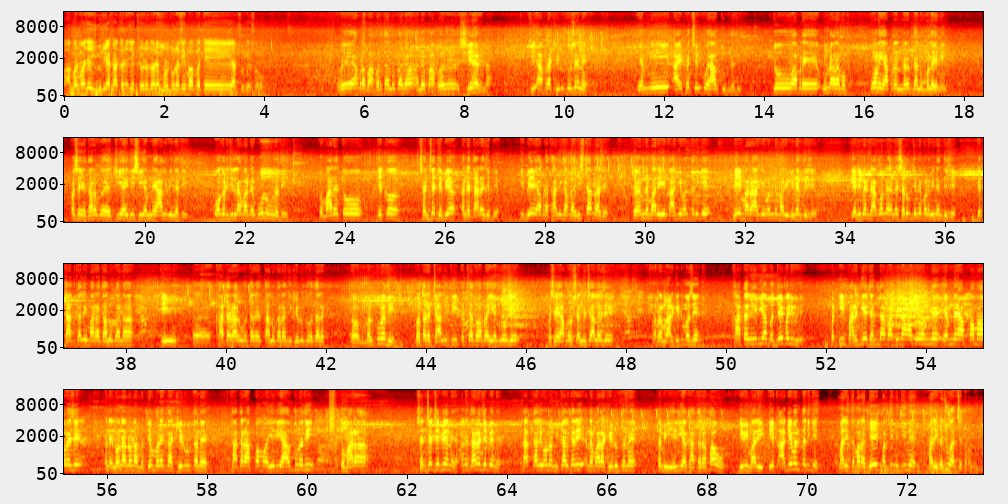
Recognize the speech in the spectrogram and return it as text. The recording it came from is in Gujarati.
ભાભરમાં જે યુરિયા ખાતરને જે ખેડૂતોને મળતું નથી બાબતે આપ શું કહેશો? હવે આપણા ભાભર તાલુકાના અને ભાભર શહેરના જે આપણા ખેડૂતો છે ને, એમની આઈફત છે કોઈ આવતું જ નથી. જો આપણે ઉનાળામાં પોણી આપણને નર્મદાનું મળે નહીં, પછી ધારો કે જીઆઈડીસી એમને આલવી નથી, ઓગળ જિલ્લા માટે બોલવું નથી, તો મારે તો એક સંસદ સભ્ય અને ધારાસભ્ય એ બે આપણા સ્થાનિક આપણા વિસ્તારના છે તો એમને મારી એક આગેવાન તરીકે, બે મારા આગેવાનને મારી વિનંતી છે જ્ઞાનીબેન ઠાકોરને અને સ્વરૂપજીને પણ વિનંતી છે કે તાત્કાલિક મારા તાલુકાના જે ખાતર સારું અત્યારે તાલુકાના જે ખેડૂતો અત્યારે મળતું નથી, તો અત્યારે ચાલીસથી પચાસ તો આપણા એગ્રો છે, પછી આપણો સંઘ ચાલે છે, આપણા માર્કેટમાં છે, ખાતર એરિયા બધે પડ્યું છે, પણ એ ભારતીય જનતા પાર્ટીના આગેવાનને એમને આપવામાં આવે છે અને નાના નાના મધ્યમ વર્ગના ખેડૂતોને ખાતર આપવામાં એરિયા આવતું નથી. તો મારા સંસદ અને ધારાસભ્યને તાત્કાલિક એનો નિકાલ કરી અને મારા ખેડૂતોને તમે એરિયા ખાતર અપાવો એવી મારી એક આગેવાન તરીકે મારી તમારા બે પ્રતિનિધિને મારી રજૂઆત છે તમને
